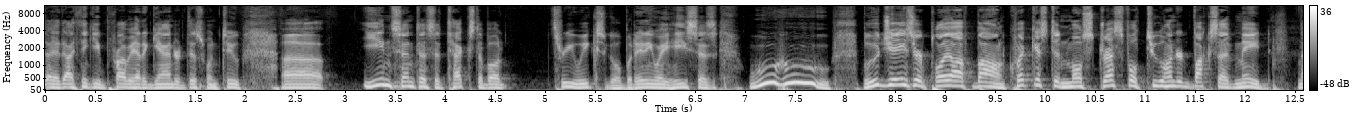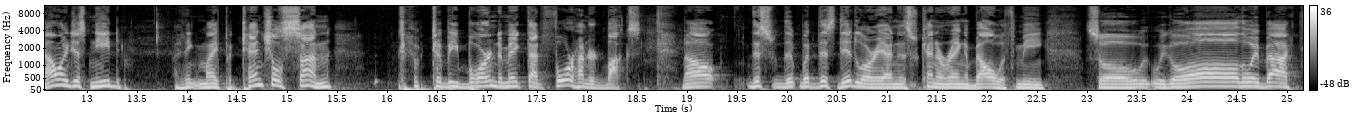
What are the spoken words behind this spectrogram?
I think you probably had a gander at this one too. Uh, Ian sent us a text about three weeks ago. But anyway, he says, "Woohoo! Blue Jays are playoff bound. Quickest and most stressful 200 bucks I've made. Now I just need, I think, my potential son to be born to make that 400 bucks." Now this what this did, Lori-Ann, this kind of rang a bell with me. So we go all the way back.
